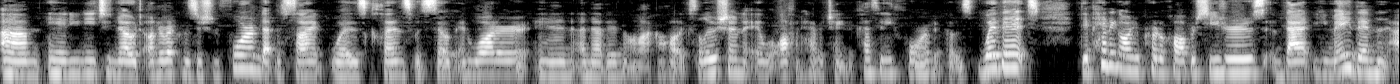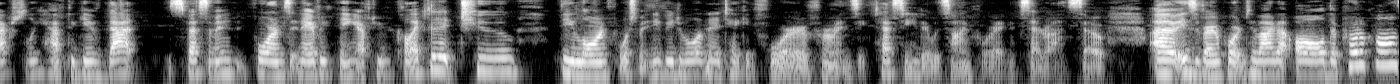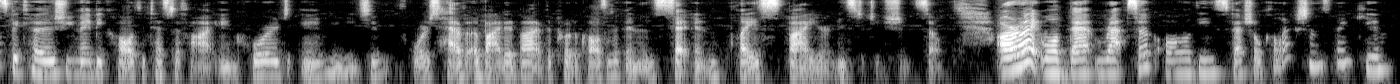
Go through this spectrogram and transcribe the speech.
Um, and you need to note on the requisition form that the site was cleansed with soap and water in another non-alcoholic solution. It will often have a chain of custody form that goes with it. Depending on your protocol procedures, that you may then actually have to give that specimen forms and everything after you've collected it to the law enforcement individual and they take it for forensic testing. They would sign for it, etc. So uh, it's very important to abide by all the protocols because you may be called to testify in court and you need to, of course, have abided by the protocols that have been set in place by your institution. So, all right, well, that wraps up all of these special collections. Thank you.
